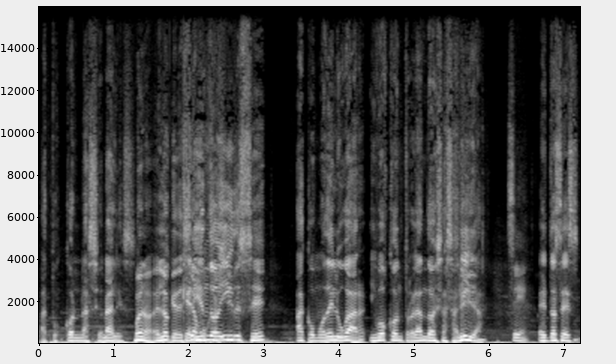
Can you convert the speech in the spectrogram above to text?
a tus connacionales Bueno, es lo que decía queriendo irse a como dé lugar y vos controlando esa salida. Sí. Entonces,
